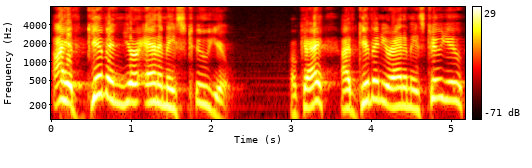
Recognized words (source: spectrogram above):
I have given your enemies to you. Okay? I've given your enemies to you.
